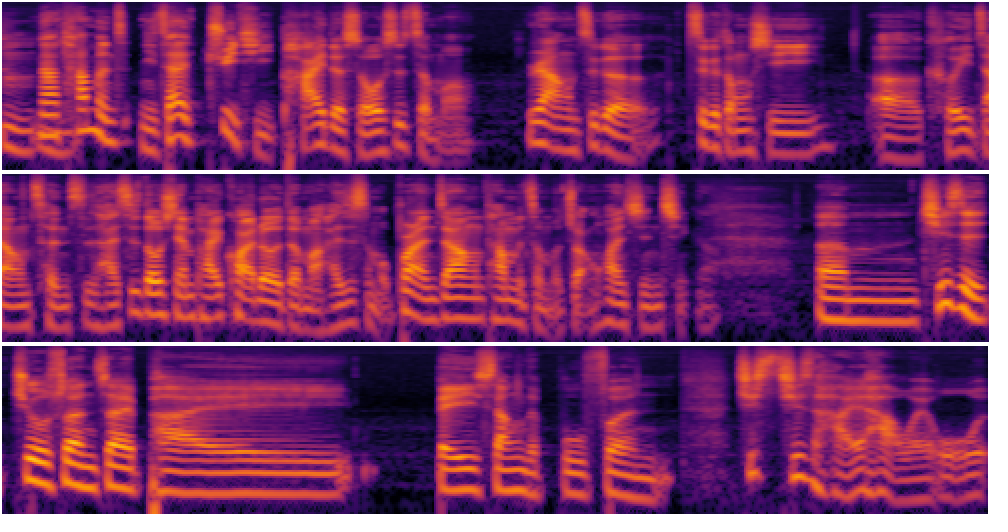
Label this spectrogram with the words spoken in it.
嗯那他们你在具体拍的时候是怎么让这个这个东西呃可以这样层次？还是都先拍快乐的吗？还是什么？不然这样他们怎么转换心情啊？嗯，其实就算在拍悲伤的部分，其实其实还好哎、我我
